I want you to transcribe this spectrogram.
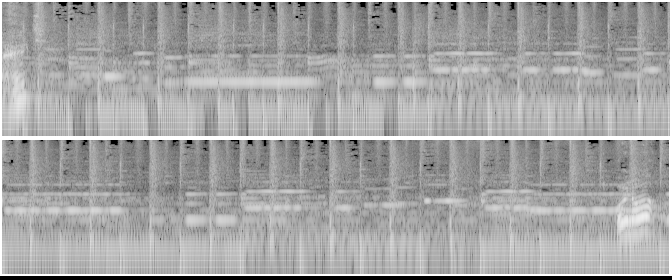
옳지. 보이노?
